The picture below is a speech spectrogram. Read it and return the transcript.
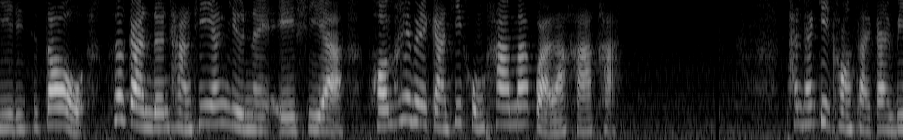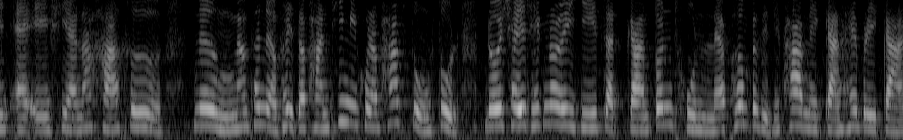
ยีดิจิทัล เพื่อการเดินทางที่ยั่งยืนในเอเชีย พร้อมให้บริการที่คุ้มค่ามากกว่าราคาค่ะ พันธกิจของสายการบินแอร์เอเชียนะคะคือ 1. นำเสนอผลิตภัณฑ์ที่มีคุณภาพสูงสุด โดยใช้เทคโนโลยีจัดการต้นทุน และเพิ่มประสิทธิภาพในการให้บริการ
